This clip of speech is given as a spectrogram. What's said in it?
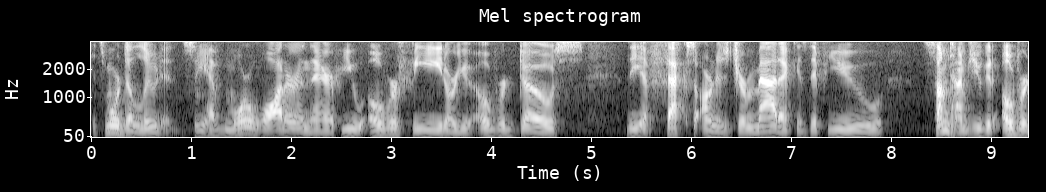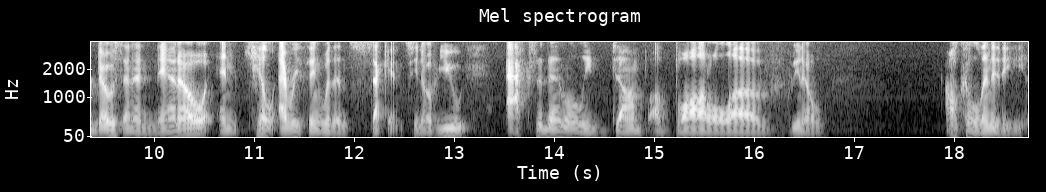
it's more diluted. So you have more water in there. If you overfeed or you overdose, the effects aren't as dramatic as if you sometimes you could overdose in a nano and kill everything within seconds. You know, if you accidentally dump a bottle of, you know, alkalinity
